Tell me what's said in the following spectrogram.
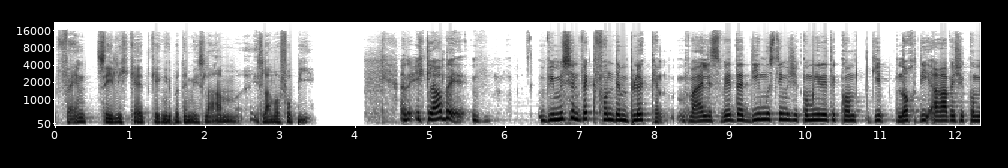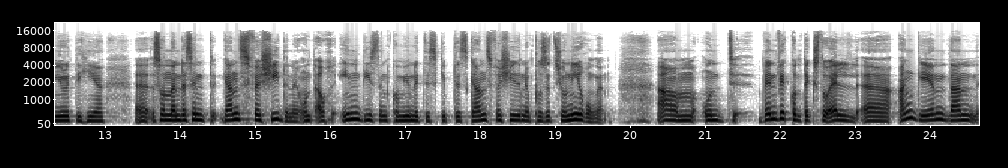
Feindseligkeit gegenüber dem Islam, Islamophobie. Also ich glaube, wir müssen weg von den Blöcken, weil es weder die muslimische Community kommt, gibt, noch die arabische Community hier, äh, sondern das sind ganz verschiedene. Und auch in diesen Communities gibt es ganz verschiedene Positionierungen. Ähm, und wenn wir kontextuell äh, angehen, dann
